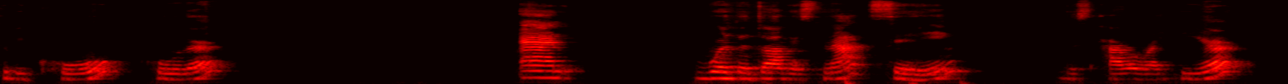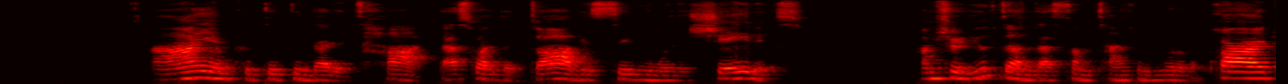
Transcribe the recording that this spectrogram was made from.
to be cool, cooler. And where the dog is not sitting, this arrow right here, I am predicting that it's hot. That's why the dog is sitting where the shade is. I'm sure you've done that sometimes when you go to the park,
